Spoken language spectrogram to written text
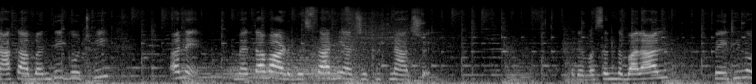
નાકાબંધી ગોઠવી અને મહેતાવાડ વિસ્તારની આ જે ઘટના છે. ત્યારે વસંત બાલાલ પેઢીનો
